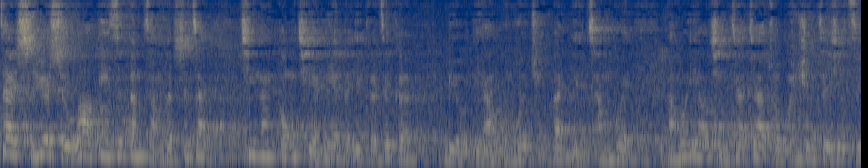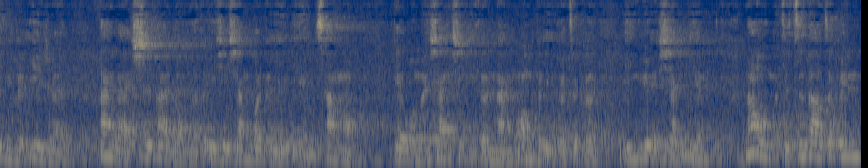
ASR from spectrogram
在十月十五号第一次登场的是在庆安宫前面的一个这个柳条，我们会举办演唱会，然后邀请佳佳、卓文萱这些知名的艺人带来世代融合的一些相关的演演唱哦，给我们乡亲一个难忘的一个这个音乐饗宴。那我们只知道这边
